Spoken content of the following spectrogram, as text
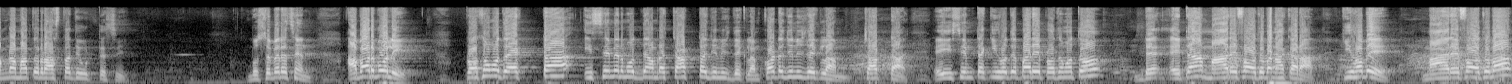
আমরা মাত্র রাস্তাতে উঠতেছি। বুঝতে পেরেছেন? আবার বলি, প্রথমত একটা ইসেমের মধ্যে আমরা চারটা জিনিস দেখলাম। কয়টা জিনিস দেখলাম? চারটা। এই ইসেমটা কি হতে পারে? প্রথমত এটা মারেফা অথবা নাকারা। কি হবে? মারেফা অথবা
